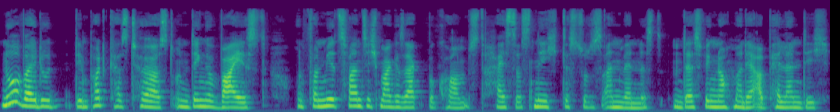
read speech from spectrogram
Nur weil du den Podcast hörst und Dinge weißt und von mir 20 Mal gesagt bekommst, heißt das nicht, dass du das anwendest. Und deswegen nochmal der Appell an dich.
